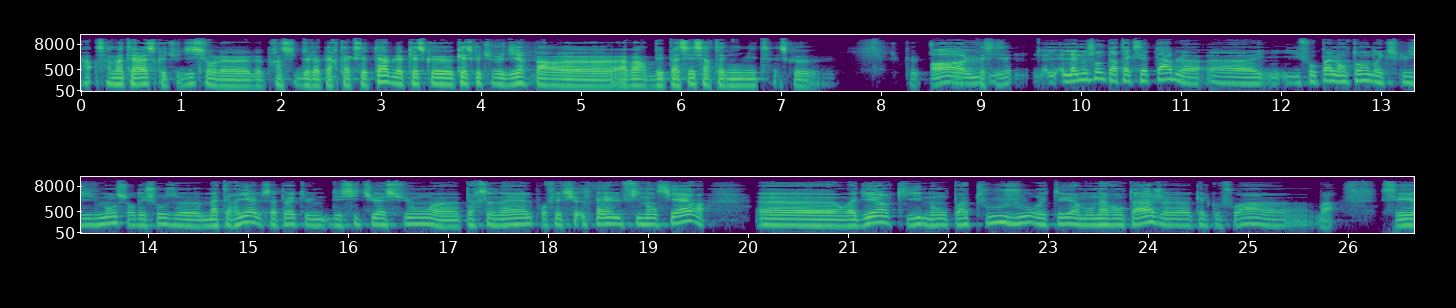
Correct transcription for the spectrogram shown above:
Alors, ça m'intéresse ce que tu dis sur le, principe de la perte acceptable. Qu'est-ce que qu'est-ce que tu veux dire par euh, avoir dépassé certaines limites? Est-ce que tu peux, oh, préciser? La notion de perte acceptable, euh, il faut pas l'entendre exclusivement sur des choses euh, matérielles. Ça peut être une, des situations euh, personnelles, professionnelles, financières euh, on va dire, qui n'ont pas toujours été à mon avantage. Euh, quelquefois, euh, voilà, c'est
